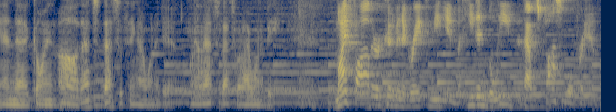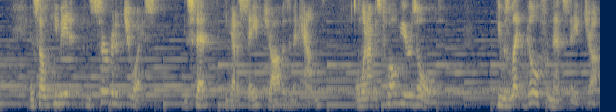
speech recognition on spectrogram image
and uh, going, oh, that's that's the thing I want to do. You know, that's that's what I want to be. My father could have been a great comedian, but he didn't believe that that was possible for him. And so he made a conservative choice. Instead, he got a safe job as an accountant. And when I was 12 years old, he was let go from that safe job.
